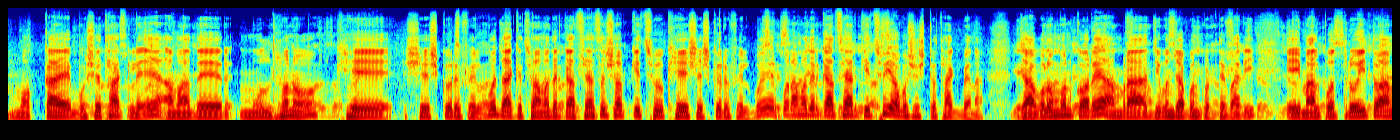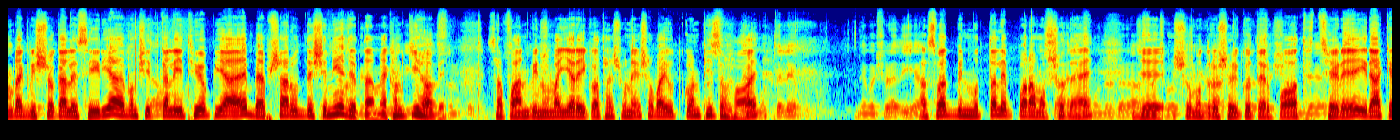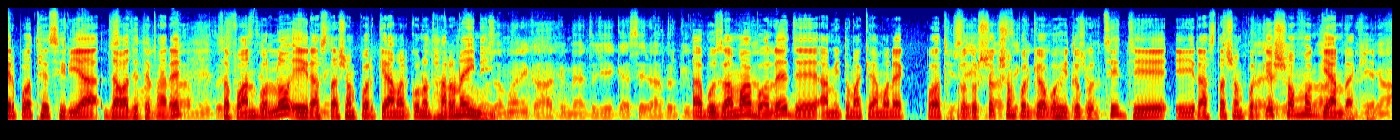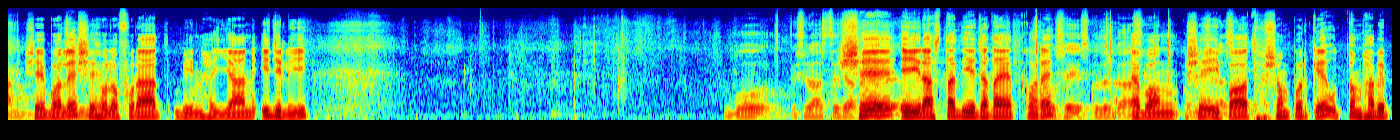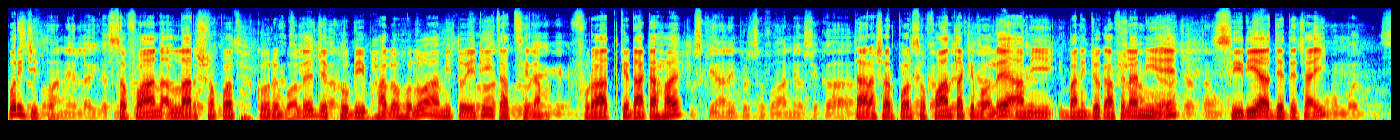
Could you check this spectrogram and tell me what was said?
মক্কায় বসে থাকলে আমাদের মূলধনও খেয়ে শেষ করে ফেলব। যা কিছু আমাদের কাছে আছে সব কিছু খেয়ে শেষ করে ফেলব। এরপর আমাদের কাছে আর কিছুই অবশিষ্ট থাকবে না। যা অবলম্বন করে আমরা জীবনযাপন করতে পারি। এই মালপত্রই তো আমরা গ্রীষ্মকালে সিরিয়া এবং শীতকালে ইথিওপিয়ায় ব্যবসার উদ্দেশ্যে নিয়ে যেতাম। এখন কি হবে? সাফান বিন উমাইয়ার এই কথা শুনে সবাই উৎকণ্ঠিত হয়। আসওয়াদ বিন মুতালেব পরামর্শ দেয় যে সমুদ্র সৈকতের পথ ছেড়ে ইরাকের পথে সিরিয়া যাওয়া যেতে পারে। সাফওয়ান বলল এই রাস্তা সম্পর্কে আমার কোনো ধারণাই নেই। আবু জামা বলে যে আমি তোমাকে এমন এক পথ প্রদর্শক সম্পর্কে অবহিত করছি যে এই রাস্তা সম্পর্কে সম্যক জ্ঞান রাখে। সে বলে সে হলো ফুরাত বিন হাইয়ান ইজলি। সে এই রাস্তা দিয়ে যাতায়াত করে এবং সে এই পথ সম্পর্কে উত্তমভাবে পরিচিত। সফওয়ান আল্লাহর শপথ করে বলে যে খুবই ভালো হলো আমি তো এটাই চাচ্ছিলাম। ফুরাতকে ডাকা হয়। তার আসার পর সফওয়ান তাকে বলে আমি বাণিজ্য কাফেলা নিয়ে সিরিয়া যেতে চাই।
